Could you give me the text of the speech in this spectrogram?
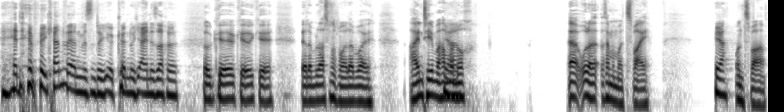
hätte bekannt werden müssen durch, können durch eine Sache. Okay, okay, okay. Ja, dann lassen wir es mal dabei. Ein Thema haben ja. wir noch. Äh, oder sagen wir mal zwei. Ja. Und zwar,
